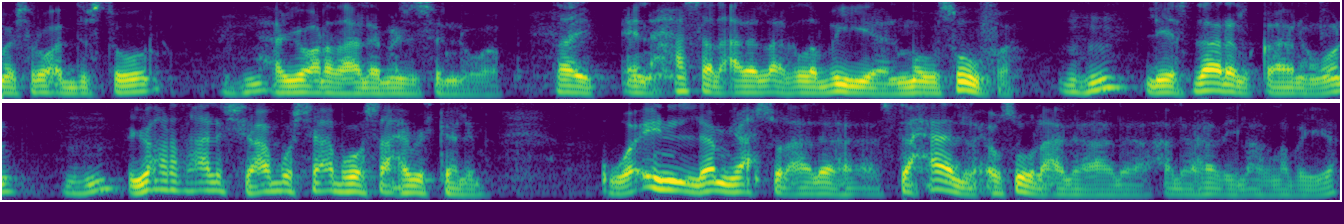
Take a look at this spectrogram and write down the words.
مشروع الدستور حيعرض على مجلس النواب. طيب. إن حصل على الأغلبية الموصوفة لإصدار القانون يعرض على الشعب والشعب هو صاحب الكلمة. وإن لم يحصل على استحال الحصول على على على هذه الأغلبية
